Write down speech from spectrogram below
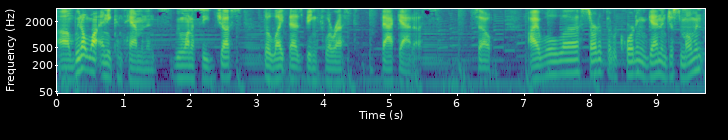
um, we don't want any contaminants. We want to see just the light that is being fluoresced back at us. So I will uh, start up the recording again in just a moment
